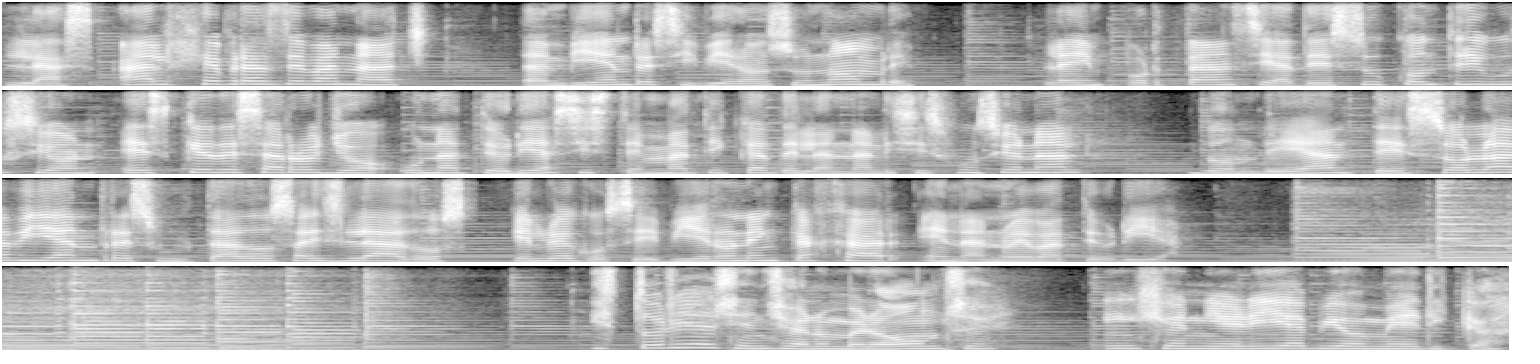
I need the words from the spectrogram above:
Las álgebras de Banach también recibieron su nombre. La importancia de su contribución es que desarrolló una teoría sistemática del análisis funcional, donde antes solo habían resultados aislados que luego se vieron encajar en la nueva teoría. Historia de ciencia número 11. Ingeniería biomédica.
